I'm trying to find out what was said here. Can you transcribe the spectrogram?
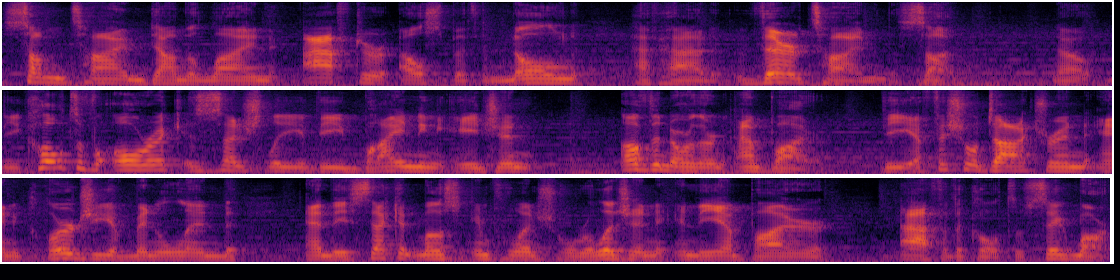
sometime down the line after Elspeth and Nuln have had their time in the sun. Now, the Cult of Ulric is essentially the binding agent of the Northern Empire, the official doctrine and clergy of Middenland, and the second most influential religion in the Empire after the Cult of Sigmar.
